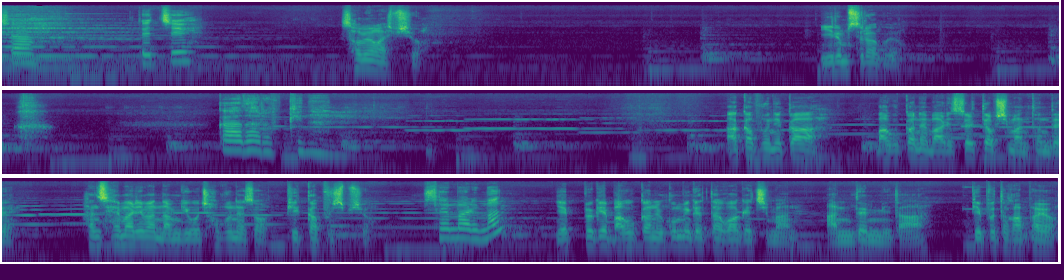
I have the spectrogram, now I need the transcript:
자, 됐지? 서명하십시오. 이름 쓰라고요. 까다롭기는. 아까 보니까 마구간에 말이 쓸데없이 많던데 한 세 마리만 남기고 처분해서 빚 갚으십시오. 세 마리만? 예쁘게 마구간을 꾸미겠다고 하겠지만 안 됩니다. 빚부터 갚아요.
